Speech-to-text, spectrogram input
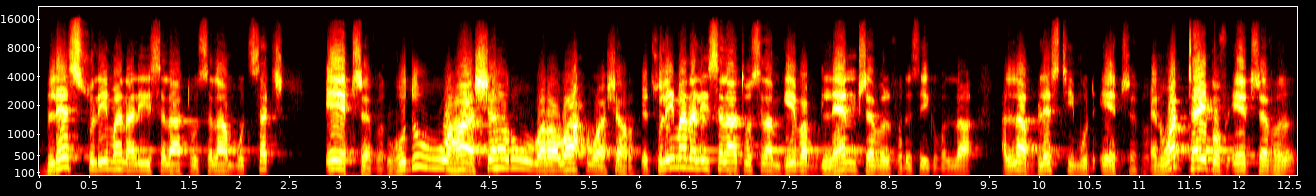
blessed Sulaiman alayhi salatu wasalam with such air travel. غُدُوُّهَا شَهْرُ وَرَوَاحُهَا شَهْرُ That Sulaiman alayhi salatu wasalam gave up land travel for the sake of Allah. Allah blessed him with air travel. And what type of air travel?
